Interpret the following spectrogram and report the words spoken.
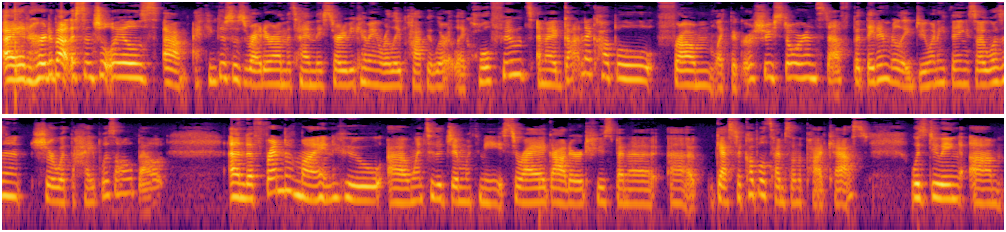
I- had heard about essential oils. Um, I think this was right around the time they started becoming really popular at like Whole Foods, and I had gotten a couple from like the grocery store and stuff, but they didn't really do anything, so I wasn't sure what the hype was all about. And a friend of mine who uh, went to the gym with me, Soraya Goddard, who's been a, a guest a couple of times on the podcast, was doing um,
